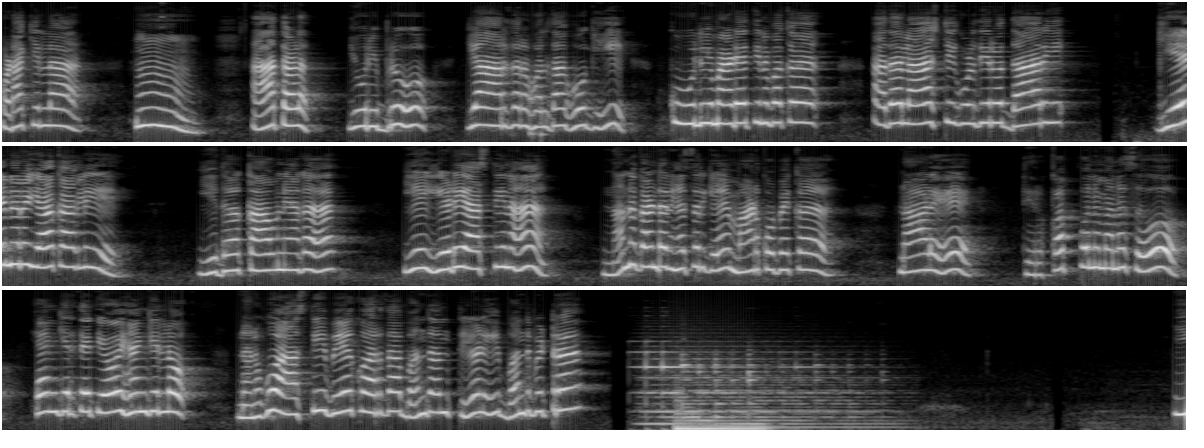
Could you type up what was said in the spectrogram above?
ಕೊಡಾಕಿಲ್ಲ ಹ್ಮ್ ಆತಾಳ ಇವ್ರಿಬ್ರು ಯಾರ್ದಾರ ಹೊಲ್ದಾಗ ಹೋಗಿ ಕೂಲಿ ಮಾಡೇ ತಿನ್ಬೇಕ ಅದ ಲಾಸ್ಟಿಗೆ ಉಳ್ದಿರೋ ದಾರಿ ಏನಾರ ಯಾಕಾಗ್ಲಿ ಇದ ಕಾವನ್ಯಾಗ ಈ ಎಡಿ ಆಸ್ತಿನ ನನ್ನ ಗಂಡನ ಹೆಸರಿಗೆ ಮಾಡ್ಕೋಬೇಕ ನಾಳೆ ತಿರುಕಪ್ಪನ ಮನಸ್ಸು ಹೆಂಗಿರ್ತೈತಿಯೋ ಹೆಂಗಿಲ್ಲೋ, ನನಗೂ ಆಸ್ತಿ ಬೇಕು ಅರ್ಧ ಬಂದಂತೇಳಿ ಬಂದ್ಬಿಟ್ರೆ? ಈ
